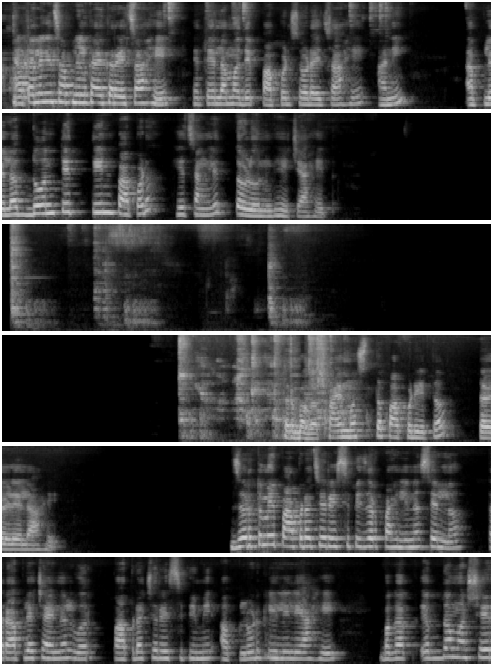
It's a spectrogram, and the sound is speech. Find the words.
आता लगेच आपल्याला काय करायचं आहे? या तेलामध्ये पापड सोडायचं आहे आणि आपल्याला दोन ते तीन पापड हे चांगले तळून घ्यायचे आहेत. तर बघा काय मस्त पापड येतं तळलेलं आहे. जर तुम्ही पापडाची रेसिपी जर पाहिली नसेल ना तर आपल्या चॅनलवर पापडाची रेसिपी मी अपलोड केलेली आहे. बघा एकदम असे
